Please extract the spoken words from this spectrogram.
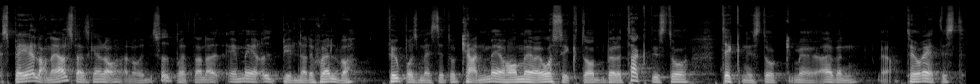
spelarna i Allsvenskan idag, eller i Superettan, är mer utbildade själva fotbollsmässigt och kan mer, ha mer åsikter både taktiskt och tekniskt och med, även ja, teoretiskt.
